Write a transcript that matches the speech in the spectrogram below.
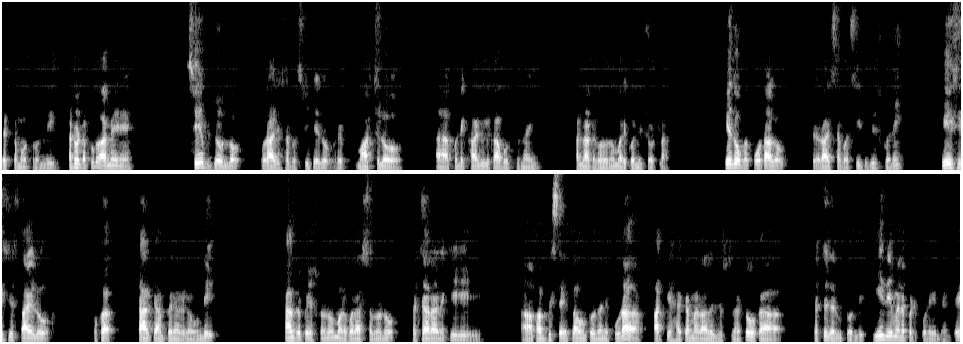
వ్యక్తమవుతుంది. అటువంటప్పుడు ఆమె సేఫ్ జోన్లో రాజ్యసభ సీట్ ఏదో రేపు మార్చిలో కొన్ని ఖాళీలు కాబోతున్నాయి. కర్ణాటకలోనూ మరికొన్ని చోట్ల. ఏదో ఒక కోటాలో రాజ్యసభ సీటు తీసుకొని ఏసీసీ స్థాయిలో ఒక స్టార్ క్యాంపెయినర్గా ఉండి ఆంధ్రప్రదేశ్లోనూ మరొక రాష్ట్రంలోనూ ప్రచారానికి పంపిస్తే ఎట్లా ఉంటుందని కూడా పార్టీ హైకమాండ్ ఆలోచిస్తున్నట్టు ఒక చర్చ జరుగుతోంది. ఏది ఏమైనప్పటికీ కూడా ఏంటంటే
